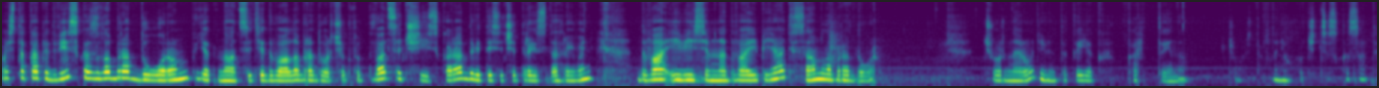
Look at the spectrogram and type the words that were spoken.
Ось така підвіска з лабрадором 15,2 лабрадорчик. Тут 26 карат, 2300 гривень. 2,8 на 2,5 сам лабрадор. Чорний роді, він такий, як картина. Чогось так на нього хочеться сказати.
